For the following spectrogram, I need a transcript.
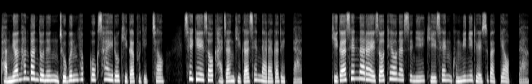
반면 한반도는 좁은 협곡 사이로 기가 부딪혀 세계에서 가장 기가 센 나라가 됐다. 기가 센 나라에서 태어났으니 기센 국민이 될 수밖에 없다.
